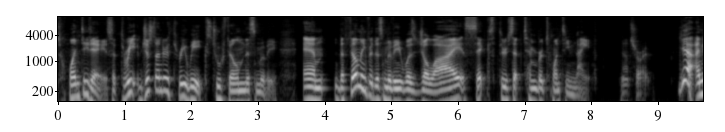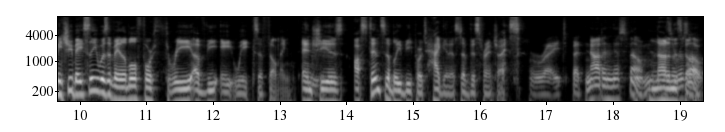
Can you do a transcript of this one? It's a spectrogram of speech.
20 days, so three, just under three weeks to film this movie. And the filming for this movie was July 6th through September 29th. Not short. Yeah, I mean, she basically was available for three of the eight weeks of filming, and she is ostensibly the protagonist of this franchise. Right, but not in this film. Not in this film.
